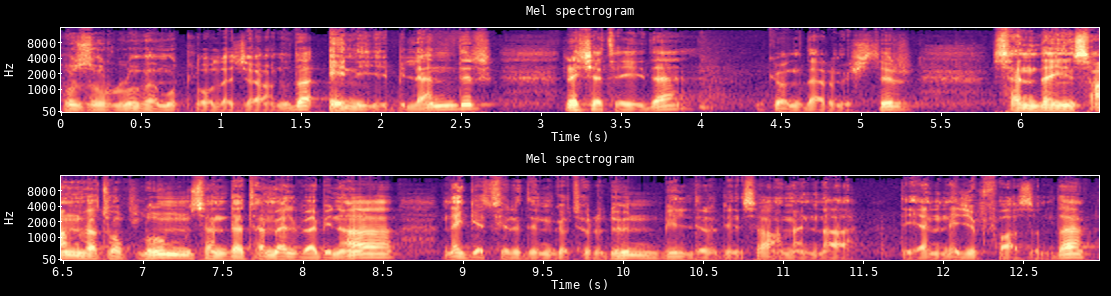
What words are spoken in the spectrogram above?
huzurlu ve mutlu olacağını da en iyi bilendir. Reçeteyi de göndermiştir. Sende insan ve toplum, sende temel ve bina, ne getirdin götürdün, bildirdinse amenna diyen Necip Fazıl da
